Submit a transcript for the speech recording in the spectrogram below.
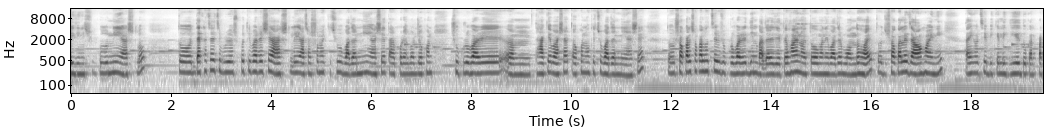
এই জিনিসগুলো নিয়ে আসলো। তো দেখা যায় যে বৃহস্পতিবার এসে আসলে আসার সময় কিছু বাজার নিয়ে আসে, তারপরে আবার যখন শুক্রবারে থাকে বাসায় তখনও কিছু বাজার নিয়ে আসে। তো সকাল সকাল হচ্ছে শুক্রবারের দিন বাজারে যেতে হয়, নয়তো মানে বাজার বন্ধ হয়। তো সকালে যাওয়া হয়নি, তাই হচ্ছে বিকেলে গিয়ে দোকানপাট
